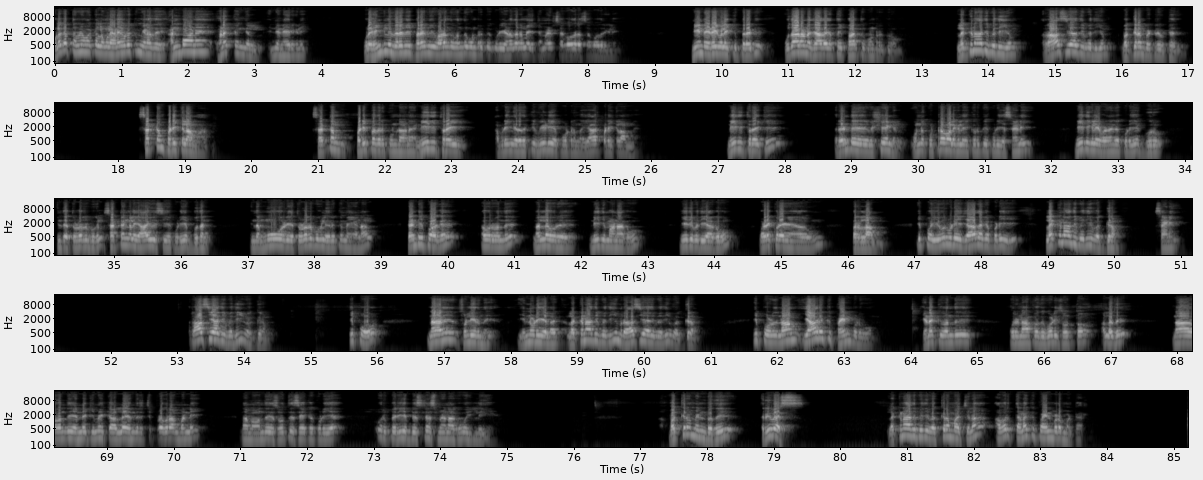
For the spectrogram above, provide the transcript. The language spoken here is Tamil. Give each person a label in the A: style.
A: உலகத் தமிழ் மக்கள் உங்கள் அனைவருக்கும் எனது அன்பான வணக்கங்கள். இந்த நேர்களை உலகெங்கிலும் விரவி பரவி வாழ்ந்து வந்து கொண்டிருக்கக்கூடிய எனதருமை தமிழ் சகோதர சகோதரிகளே நீண்ட இடைவெளிக்கு பிறகு உதாரண ஜாதகத்தை பார்த்து கொண்டிருக்கிறோம். லக்னாதிபதியும் ராசியாதிபதியும் வக்கரம் பெற்றுவிட்டது. சட்டம் படிக்கலாமா? சட்டம் படிப்பதற்குண்டான நீதித்துறை அப்படிங்கிறதுக்கு வீடியோ போட்டிருந்தேன். யார் படிக்கலாம்னு? நீதித்துறைக்கு ரெண்டு விஷயங்கள். ஒன்று குற்றவாளிகளை குறிக்கக்கூடிய சனி நீதிகளை வழங்கக்கூடிய குரு. இந்த தொடர்புகள் சட்டங்களை ஆய்வு செய்யக்கூடிய புதன். இந்த மூவருடைய தொடர்புகள் இருக்குமேயானால் கண்டிப்பாக அவர் வந்து நல்ல ஒரு நீதிமானாகவும் நீதிபதியாகவும் வழக்குரையாகவும் வரலாம். இப்போ இவருடைய ஜாதகப்படி லக்னாதிபதி வக்ரம் சனி. ராசியாதிபதி வக்ரம். இப்போ நான் சொல்லியிருந்தேன் என்னுடைய லக் லக்னாதிபதியும் ராசியாதிபதியும் வக்ரம். இப்பொழுது நாம் யாருக்கு பயன்படுவோம்? எனக்கு வந்து ஒரு நாற்பது கோடி சொத்தோ அல்லது நான் வந்து என்றைக்குமே காலைல எந்திரிச்சு ப்ரோக்ராம் பண்ணி நம்ம வந்து சொத்து சேர்க்கக்கூடிய ஒரு பெரிய பிஸ்னஸ் மேனாகவோ இல்லையே. வக்ரம் என்பது ரிவர்ஸ் லக்னாதிபதி வக்ரம் ஆச்சுன்னா அவர் தனக்கு பயன்பட மாட்டார்.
